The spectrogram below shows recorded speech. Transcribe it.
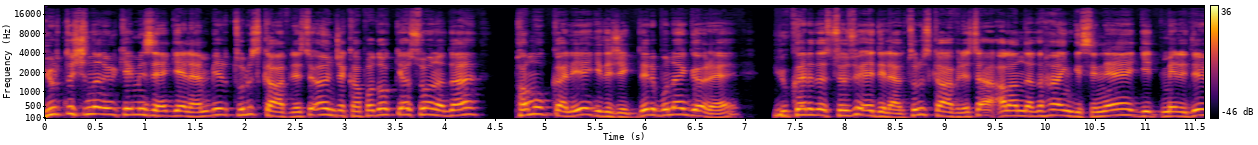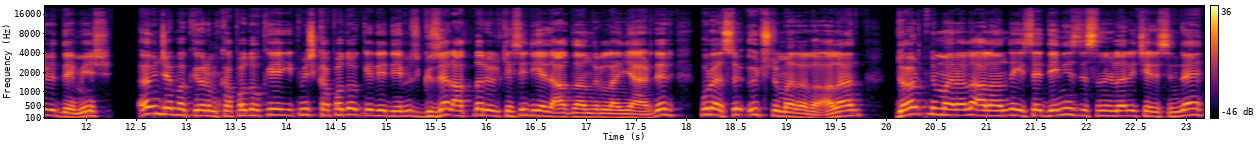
Yurt dışından ülkemize gelen bir turist kafilesi önce Kapadokya sonra da Pamukkale'ye gidecektir. Buna göre yukarıda sözü edilen turist kafilesi alanlardan hangisine gitmelidir demiş. Önce bakıyorum Kapadokya'ya gitmiş. Kapadokya dediğimiz güzel atlar ülkesi diye de adlandırılan yerdir. Burası 3 numaralı alan. 4 numaralı alanda ise Denizli sınırları içerisinde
